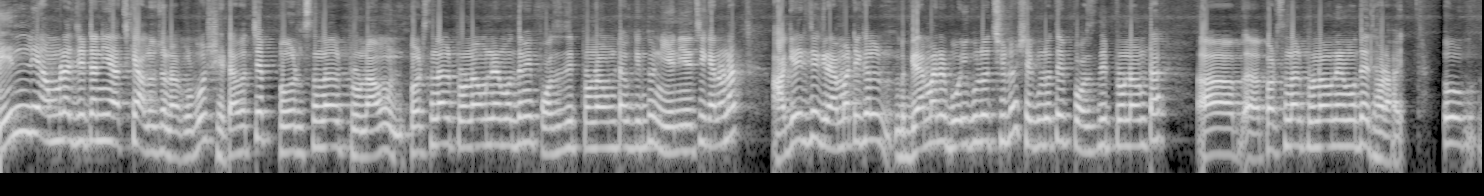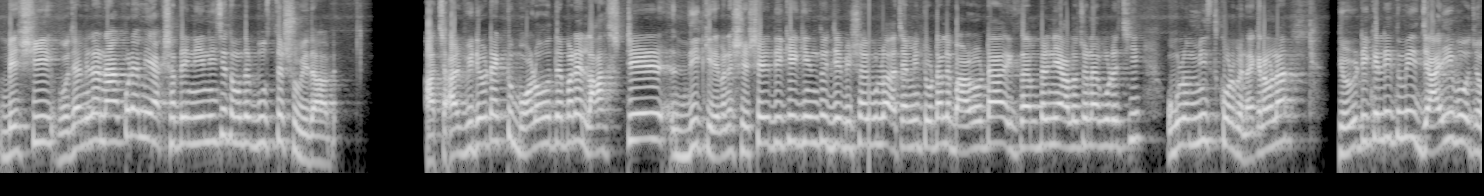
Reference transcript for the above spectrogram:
মেনলি আমরা যেটা নিয়ে আজকে আলোচনা করব সেটা হচ্ছে পার্সোনাল প্রোনাউন পার্সোনাল প্রোনাউনের মধ্যে আমি পজিটিভ প্রোনাউনটাও কিন্তু নিয়ে নিয়েছি, কেননা আগের যে গ্রামাটিক্যাল গ্রামারের বইগুলো ছিল সেগুলোতে পজিটিভ প্রোনাউনটা পার্সোনাল প্রোনাউনের মধ্যে ধরা হয়। তো বেশি বোঝামেলা না করে আমি একসাথে নিয়ে নিয়েছি, তোমাদের বুঝতে সুবিধা হবে। আচ্ছা আর ভিডিওটা একটু বড় হতে পারে লাস্টের দিকে মানে শেষের দিকে কিন্তু যে বিষয়গুলো আছে, আমি টোটালে বারোটা এক্সাম্পল নিয়ে আলোচনা করেছি, ওগুলো মিস করবে না। কেননা থিওরিটিক্যালি তুমি যাই বোঝো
